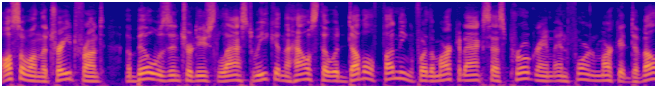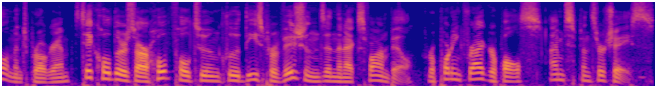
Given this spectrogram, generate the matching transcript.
Also, on the trade front, a bill was introduced last week in the House that would double funding for the Market Access Program and Foreign Market Development Program. Stakeholders are hopeful to include these provisions in the next Farm Bill. Reporting for AgriPulse, I'm Spencer Chase.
